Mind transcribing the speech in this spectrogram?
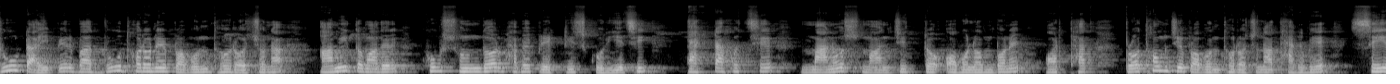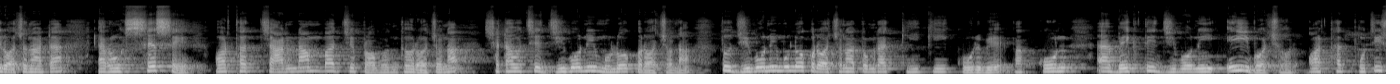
দু টাইপের বা দু ধরনের প্রবন্ধ রচনা আমি তোমাদের খুব সুন্দরভাবে প্র্যাকটিস করিয়েছি। একটা হচ্ছে মানস মানচিত্র অবলম্বনে অর্থাৎ প্রথম যে প্রবন্ধ রচনা থাকবে সেই রচনাটা এবং শেষে অর্থাৎ চার নাম্বার যে প্রবন্ধ রচনা সেটা হচ্ছে জীবনীমূলক রচনা। তো জীবনীমূলক রচনা তোমরা কি কি করবে বা কোন আহ, ব্যক্তির জীবনী এই বছর অর্থাৎ পঁচিশ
